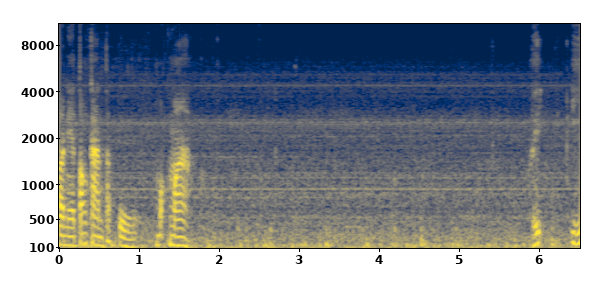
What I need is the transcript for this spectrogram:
ตอนนี้ต้องการตะปูมากๆ เฮ้ย อี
